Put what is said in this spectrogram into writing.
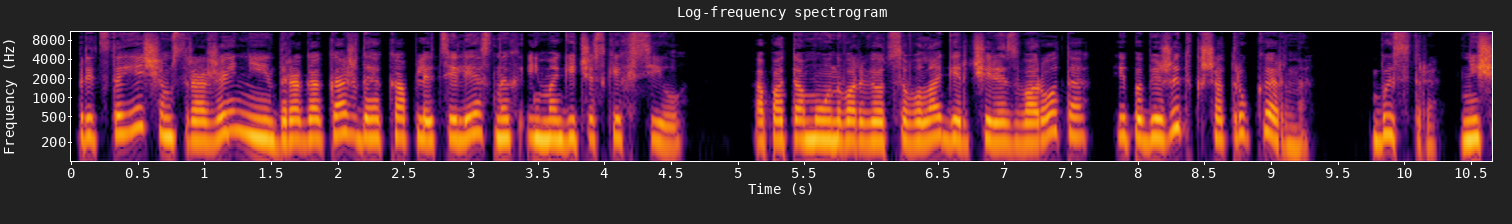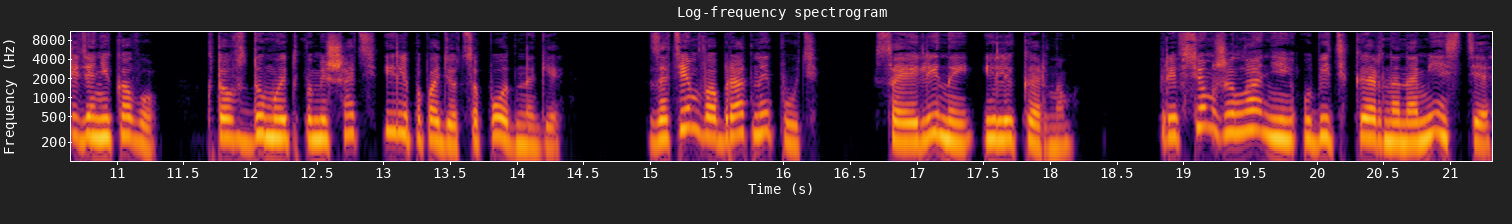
В предстоящем сражении дорога каждая капля телесных и магических сил, а потому он ворвется в лагерь через ворота и побежит к шатру Керна. Быстро, не щадя никого, кто вздумает помешать или попадется под ноги. Затем в обратный путь, с Айлиной или Керном. При всем желании убить Керна на месте,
